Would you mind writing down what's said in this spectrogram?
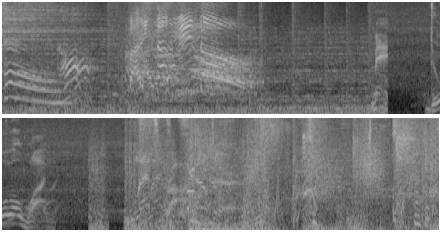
せーのバイサウィンド May. Duel 1. Let's rock. さて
